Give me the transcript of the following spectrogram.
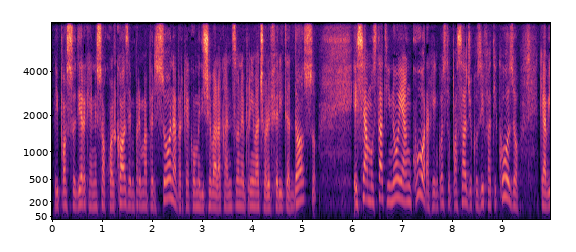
vi posso dire che ne so qualcosa in prima persona perché come diceva la canzone prima ho le ferite addosso e siamo stati noi ancora che in questo passaggio così faticoso che ha visto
